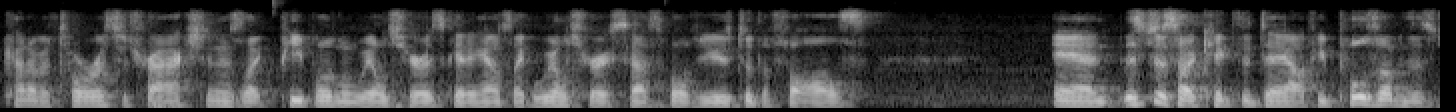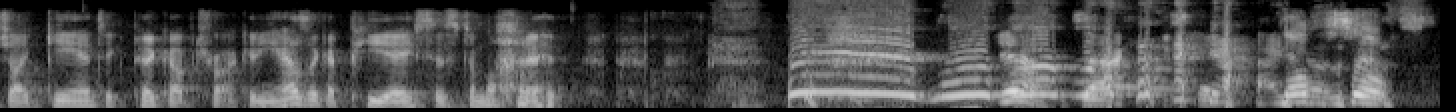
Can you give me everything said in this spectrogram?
kind of a tourist attraction. There's like people in wheelchairs getting out. It's like wheelchair accessible views to the falls. And this is just how I kicked the day off. He pulls up in this gigantic pickup truck, and he has like a PA system on it. yeah, exactly. Like- this.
